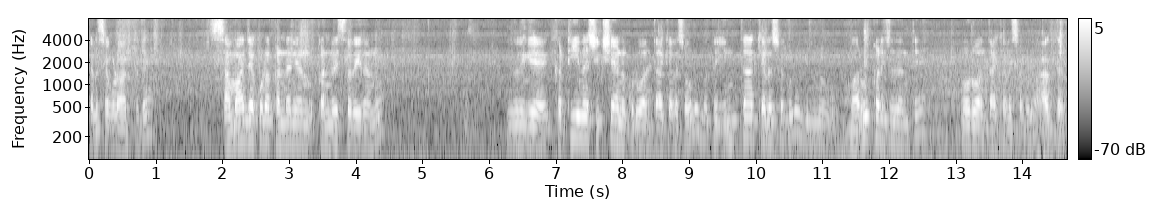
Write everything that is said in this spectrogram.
ಕೆಲಸಗಳು ಆಗ್ತದೆ. ಸಮಾಜ ಕೂಡ ಖಂಡನೆಯನ್ನು, ಖಂಡಿಸ್ತದೆ ಇದನ್ನು. ಇವರಿಗೆ ಕಠಿಣ ಶಿಕ್ಷೆಯನ್ನು ಕೊಡುವಂಥ ಕೆಲಸಗಳು ಮತ್ತು ಇಂಥ ಕೆಲಸಗಳು ಇನ್ನು ಮರುಕಳಿಸದಂತೆ ನೋಡುವಂಥ ಕೆಲಸಗಳು ಆಗ್ತವೆ.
